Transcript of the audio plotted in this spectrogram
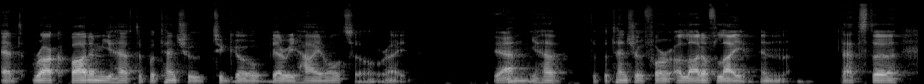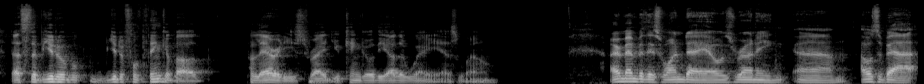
at rock bottom, you have the potential to go very high, also, right? Yeah, and you have the potential for a lot of light and that's the that's the beautiful beautiful thing about polarities right? You can go the other way as well. I remember this one day i was running um, i was about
